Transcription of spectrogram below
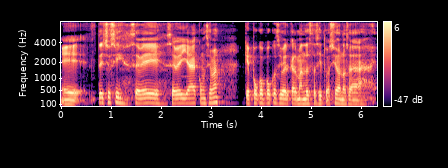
Eh, de hecho, sí, se ve, se ve ya, ¿cómo se llama? Que poco a poco se va a ir calmando esta situación. O sea,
